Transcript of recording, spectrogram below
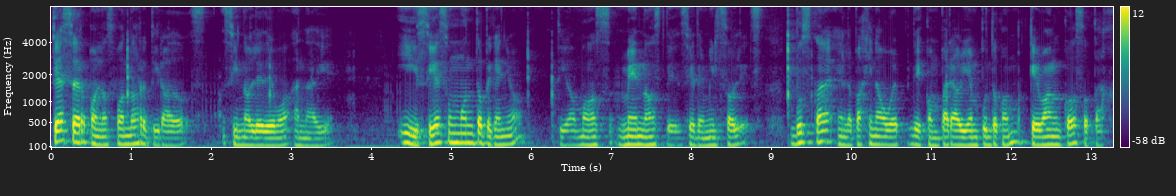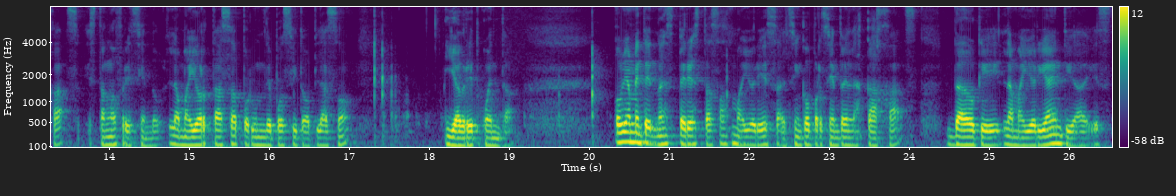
¿Qué hacer con los fondos retirados si no le debo a nadie? Y si es un monto pequeño, digamos menos de 7.000 soles, busca en la página web de comparabien.com qué bancos o cajas están ofreciendo la mayor tasa por un depósito a plazo y abre cuenta. Obviamente no esperes tasas mayores al 5% en las cajas, dado que la mayoría de entidades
